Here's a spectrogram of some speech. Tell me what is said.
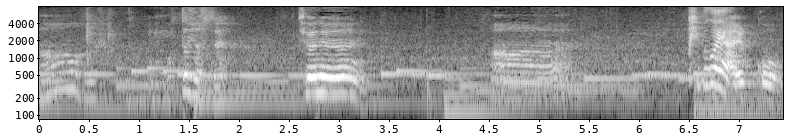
아 그러셨구나. 어떠셨어요? 저는 아, 피부가 얇고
